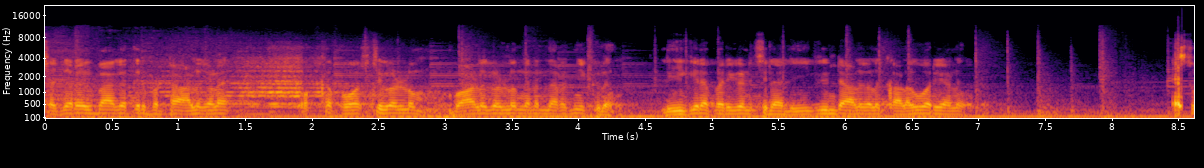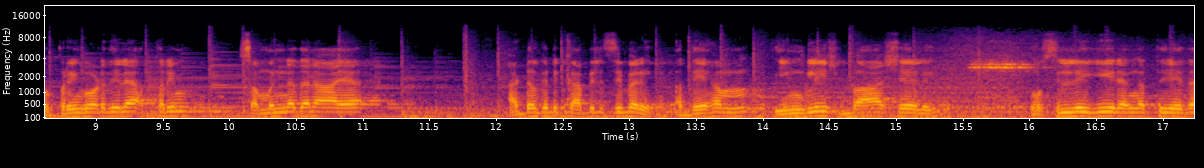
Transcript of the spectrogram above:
ഷജറ വിഭാഗത്തിൽപ്പെട്ട ആളുകളെ ഒക്കെ പോസ്റ്റുകളിലും വാളുകളിലും ഇങ്ങനെ നിറഞ്ഞിക്കണ് ലീഗിനെ പരിഗണിച്ചില്ല. ലീഗിന്റെ ആളുകൾ കളവ് പറയാണ്. സുപ്രീം കോടതിയിലെ അത്രയും സമുന്നതനായ അഡ്വക്കേറ്റ് കപിൽ സിബൽ അദ്ദേഹം ഇംഗ്ലീഷ് ഭാഷയിൽ മുസ്ലിം ലീഗ് രംഗത്ത് ചെയ്ത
